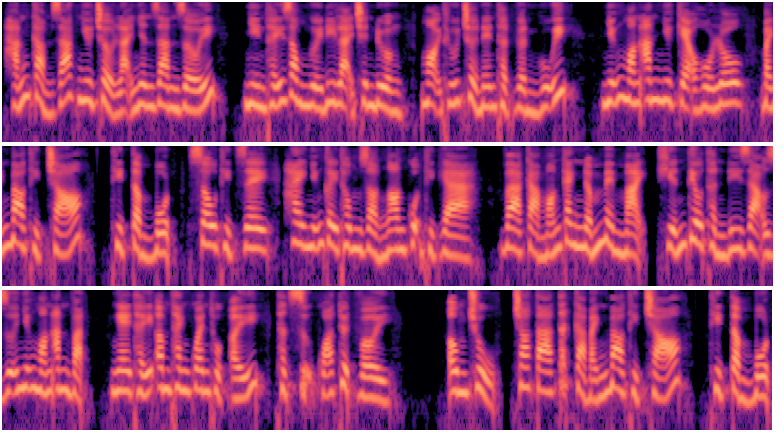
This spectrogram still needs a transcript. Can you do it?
hắn cảm giác như trở lại nhân gian giới, nhìn thấy dòng người đi lại trên đường, mọi thứ trở nên thật gần gũi. Những món ăn như kẹo hồ lô, bánh bao thịt chó, thịt tẩm bột, sâu thịt dê, hay những cây thông giòn ngon cuộn thịt gà, và cả món canh nấm mềm mại, khiến tiêu thần đi dạo giữa những món ăn vặt, nghe thấy âm thanh quen thuộc ấy, thật sự quá tuyệt vời. Ông chủ, cho ta tất cả bánh bao thịt chó, thịt tẩm bột,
